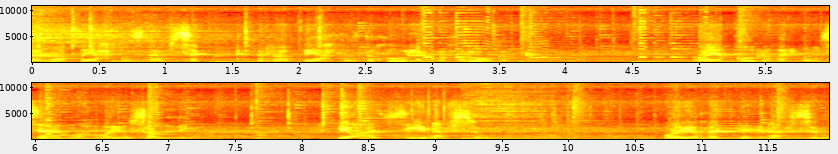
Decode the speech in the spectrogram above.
الرب يحفظ نفسك. الرب يحفظ دخولك وخروجك. ويقولها الإنسان وهو يصلي. يعزي نفسه. ويهدئ نفسه.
